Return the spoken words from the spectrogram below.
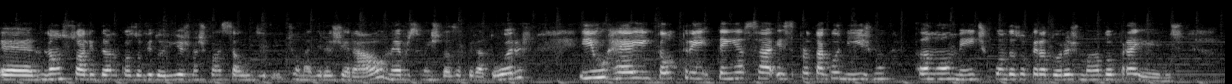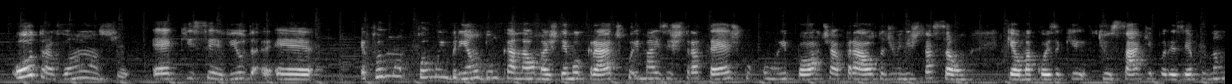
é, não só lidando com as ouvidorias, mas com a saúde de uma maneira geral, né, principalmente das operadoras. E o REI, então, tem essa, esse protagonismo anualmente quando as operadoras mandam para eles. Outro avanço é que serviu, é, é, foi, uma, foi um embrião de um canal mais democrático e mais estratégico com o reporte para a alta administração, que é uma coisa que, que o SAC, por exemplo, não,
